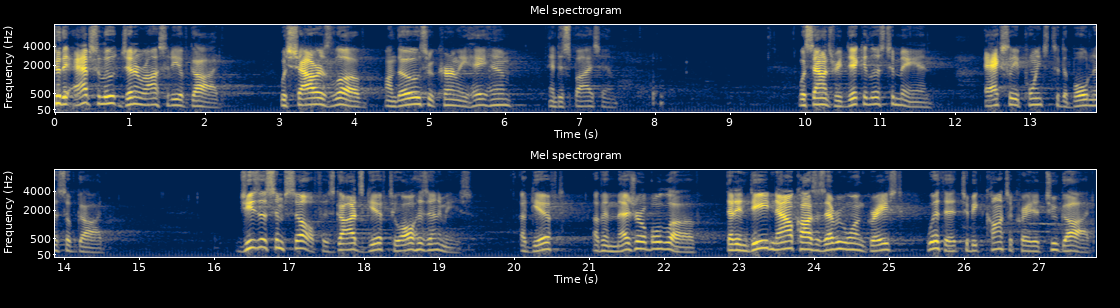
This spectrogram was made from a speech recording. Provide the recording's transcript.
to the absolute generosity of God which showers love on those who currently hate him and despise him. What sounds ridiculous to man actually points to the boldness of God. Jesus himself is God's gift to all his enemies, a gift of immeasurable love that indeed now causes everyone graced with it to be consecrated to God.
